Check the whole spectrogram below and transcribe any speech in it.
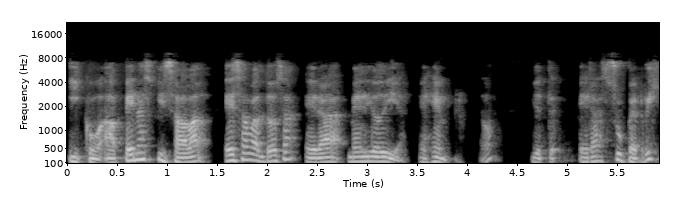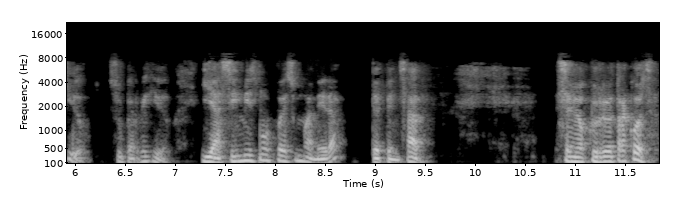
Y como apenas pisaba esa baldosa, era mediodía, ejemplo, ¿no? Era súper rígido, súper rígido. Y así mismo fue su manera de pensar. Se me ocurrió otra cosa.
